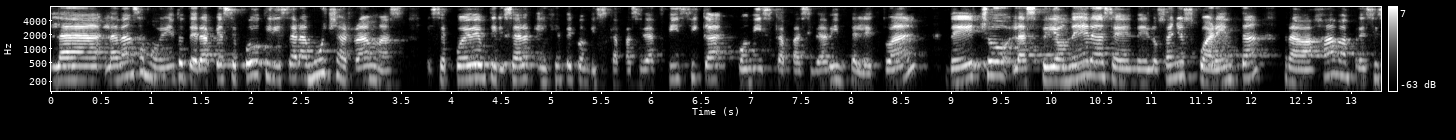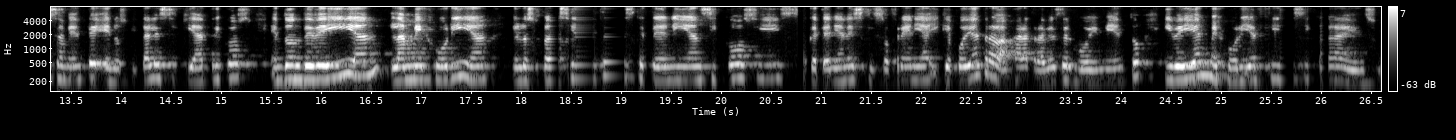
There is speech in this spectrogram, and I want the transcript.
la, la danza movimiento terapia se puede utilizar a muchas ramas. Se puede utilizar en gente con discapacidad física, con discapacidad intelectual, De hecho, las pioneras en los años 40 trabajaban precisamente en hospitales psiquiátricos en donde veían la mejoría en los pacientes que tenían psicosis, que tenían esquizofrenia y que podían trabajar a través del movimiento y veían mejoría física en su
